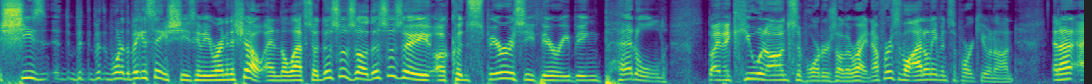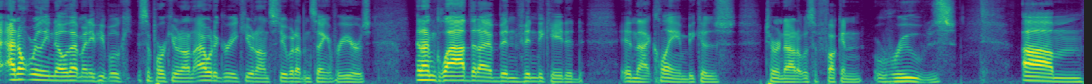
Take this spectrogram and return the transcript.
she's but, but one of the biggest things she's going to be running the show and the left said this is a this is a, a conspiracy theory being peddled by the QAnon supporters on the right. Now first of all, I don't even support QAnon. And I I don't really know that many people who support QAnon. I would agree QAnon's stupid. I've been saying it for years. And I'm glad that I have been vindicated in that claim because turned out it was a fucking ruse. Um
